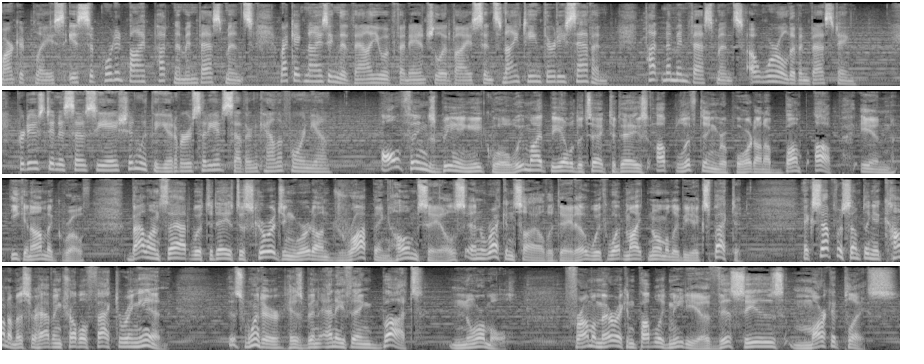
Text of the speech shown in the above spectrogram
Marketplace is supported by Putnam Investments, recognizing the value of financial advice since 1937. Putnam Investments, a world of investing. Produced in association with the University of Southern California. All things being equal, we might be able to take today's uplifting report on a bump up in economic growth, balance that with today's discouraging word on dropping home sales, and reconcile the data with what might normally be expected. Except for something economists are having trouble factoring in. This winter has been anything but normal. From American Public Media, this is Marketplace.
